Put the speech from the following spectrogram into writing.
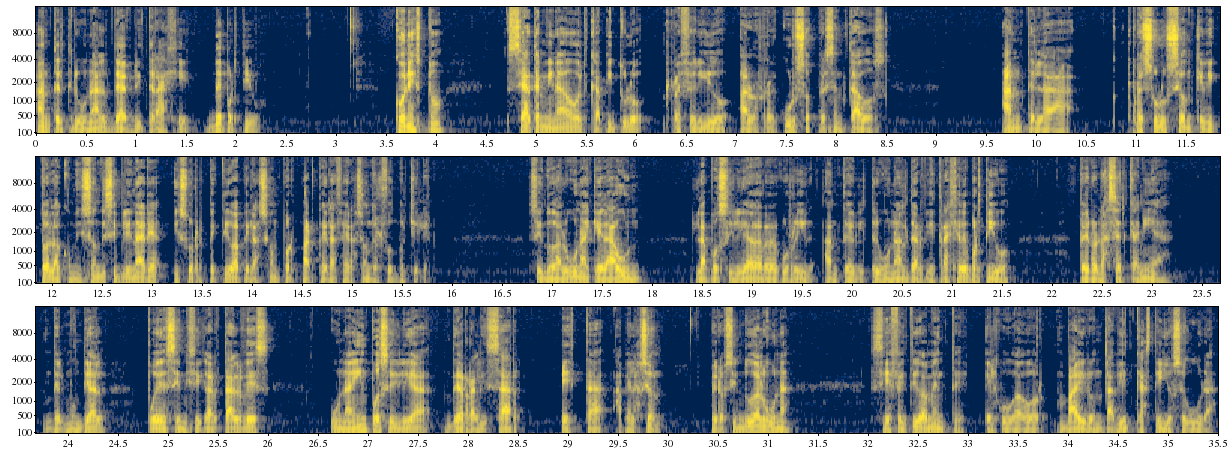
ante el Tribunal de Arbitraje Deportivo. Con esto se ha terminado el capítulo referido a los recursos presentados ante la resolución que dictó la Comisión Disciplinaria y su respectiva apelación por parte de la Federación del Fútbol Chileno. Sin duda alguna queda aún la posibilidad de recurrir ante el Tribunal de Arbitraje Deportivo, pero la cercanía del Mundial puede significar tal vez una imposibilidad de realizar esta apelación. Pero sin duda alguna, si efectivamente el jugador Byron David Castillo Segura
